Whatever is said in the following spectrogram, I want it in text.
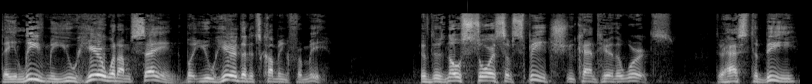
They leave me. You hear what I'm saying, but you hear that it's coming from me. If there's no source of speech, you can't hear the words. There has to be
